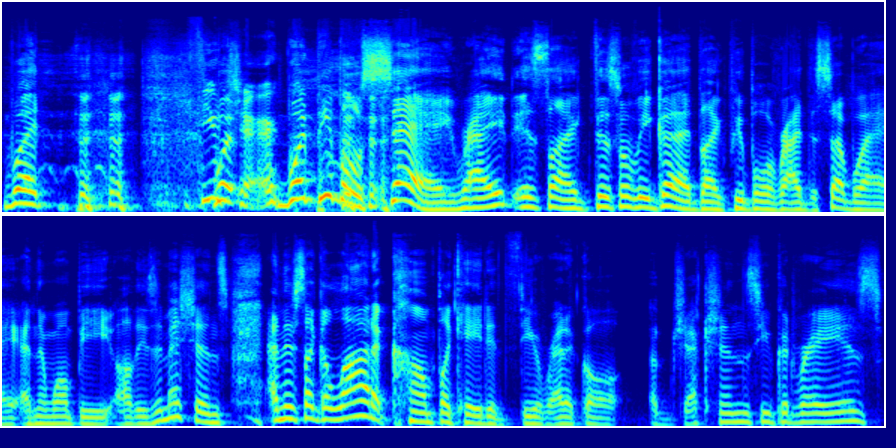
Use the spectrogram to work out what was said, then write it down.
what, Future. What, what people say, right, is like this will be good. Like people will ride the subway and there won't be all these emissions. And there's like a lot of complicated theoretical objections you could raise,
